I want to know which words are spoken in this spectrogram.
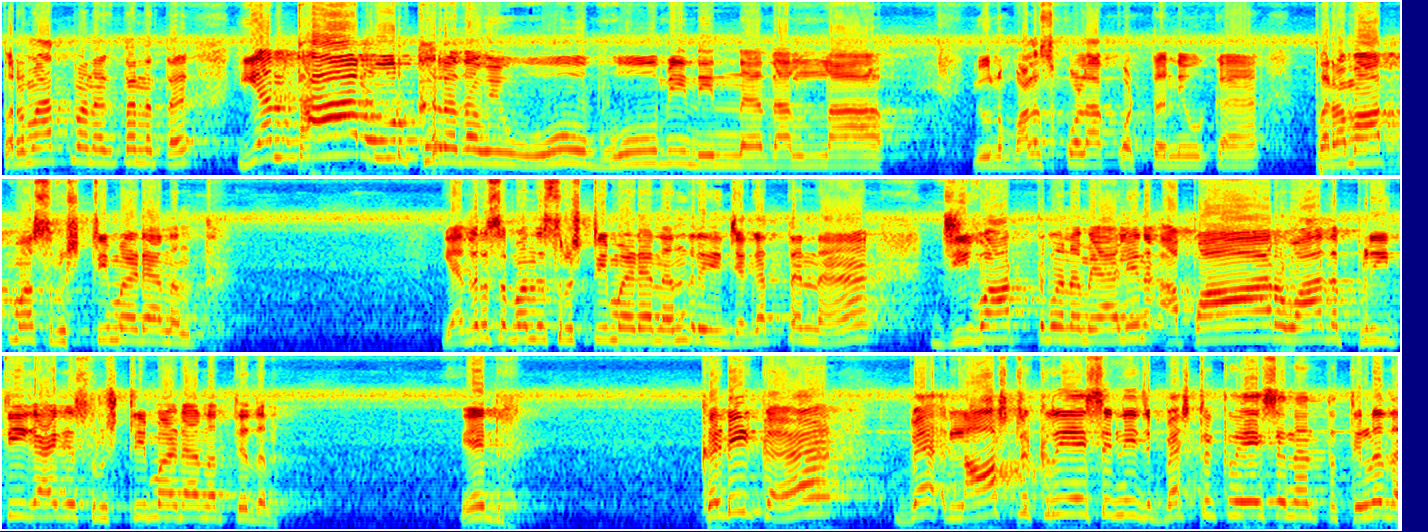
ಪರಮಾತ್ಮ ನಗ್ತಾನತ್ತ ಎಂಥ ಮೂರ್ಖರದವ ಇವು? ಭೂಮಿ ನಿನ್ನದಲ್ಲ. ಇವನು ಬಳಸ್ಕೊಳಕ್ಕೆ ಕೊಟ್ಟ ನೀವಕ. ಪರಮಾತ್ಮ ಸೃಷ್ಟಿ ಮಾಡ್ಯಾನಂತ. ಎದ್ರ ಸಂಬಂಧ ಸೃಷ್ಟಿ ಮಾಡ್ಯಾನಂದ್ರೆ ಈ ಜಗತ್ತನ್ನ ಜೀವಾತ್ಮನ ಮ್ಯಾಲಿನ ಅಪಾರವಾದ ಪ್ರೀತಿಗಾಗಿ ಸೃಷ್ಟಿ ಮಾಡ್ಯಾನತ್ತಿದನು ಏನ್ರಿ? ಕಡಿಕ ಬೆ last creation is best creation ಅಂತ ತಿಳಿದ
